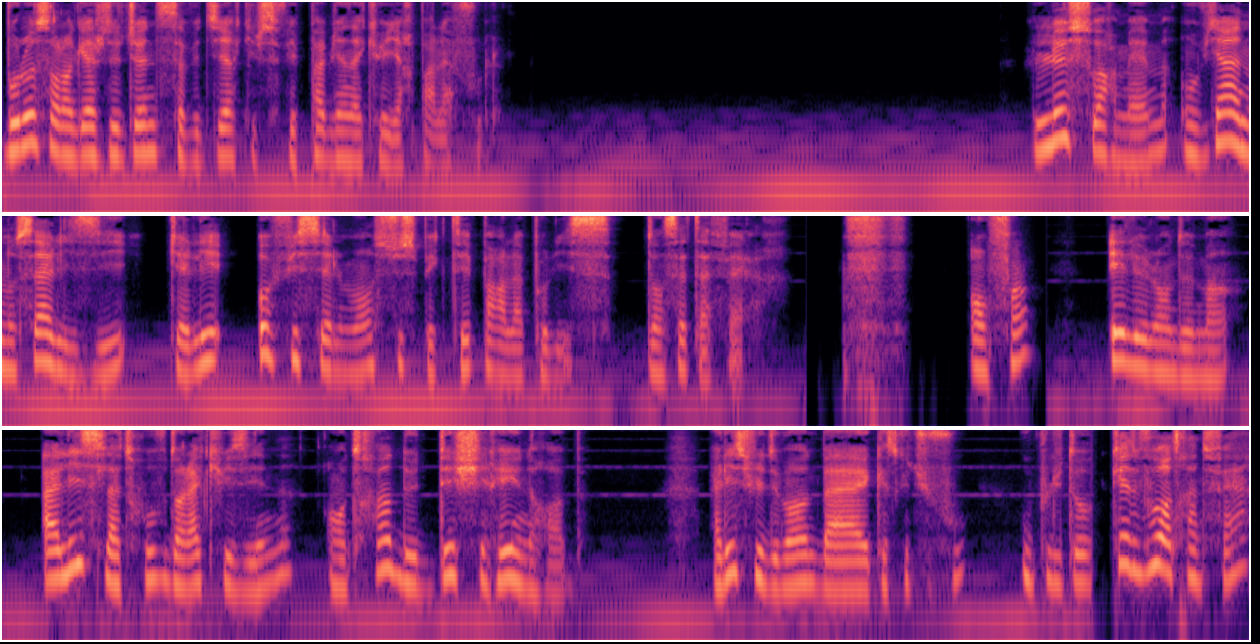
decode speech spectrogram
Bolos en langage de John, ça veut dire qu'il se fait pas bien accueillir par la foule. Le soir même, on vient annoncer à Lizzie qu'elle est officiellement suspectée par la police dans cette affaire. Enfin, et le lendemain, Alice la trouve dans la cuisine, en train de déchirer une robe. Alice lui demande Bah, qu'est-ce que tu fous? Ou plutôt, qu'êtes-vous en train de faire?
